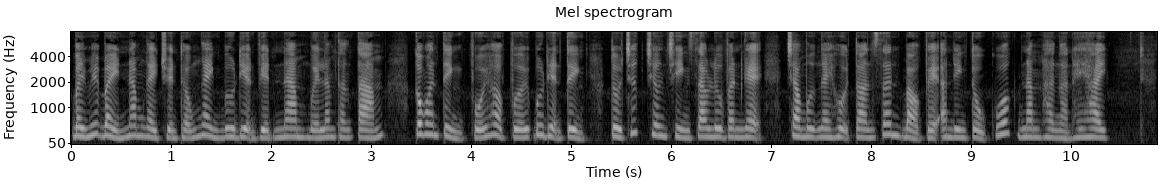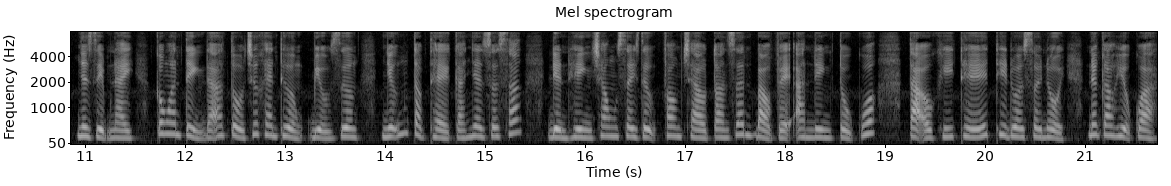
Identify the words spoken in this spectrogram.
77 năm Ngày truyền thống ngành bưu điện Việt Nam 15 tháng 8, Công an tỉnh phối hợp với Bưu điện tỉnh tổ chức chương trình giao lưu văn nghệ chào mừng Ngày hội toàn dân bảo vệ an ninh Tổ quốc năm 2022. Nhân dịp này, Công an tỉnh đã tổ chức khen thưởng biểu dương những tập thể cá nhân xuất sắc, điển hình trong xây dựng phong trào toàn dân bảo vệ an ninh Tổ quốc, tạo khí thế thi đua sôi nổi, nâng cao hiệu quả,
